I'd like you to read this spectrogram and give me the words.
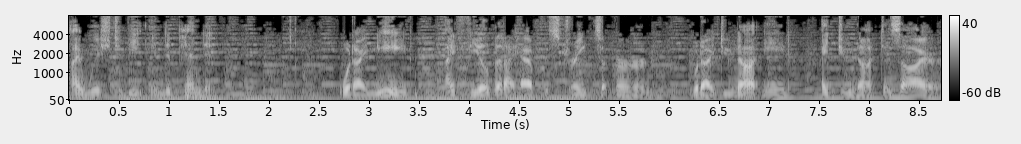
I wish to be independent. What I need, I feel that I have the strength to earn. What I do not need, I do not desire.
